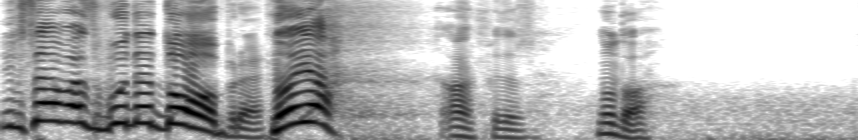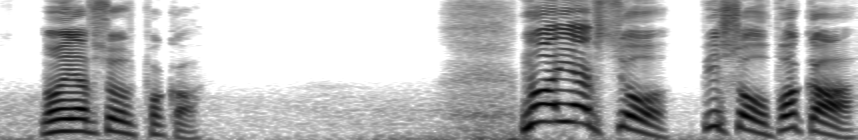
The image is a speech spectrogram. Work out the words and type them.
і все у вас буде добре. Ну я. А, підожди. Ну да. Ну я все, пока. Ну а я все, пішов, пока.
